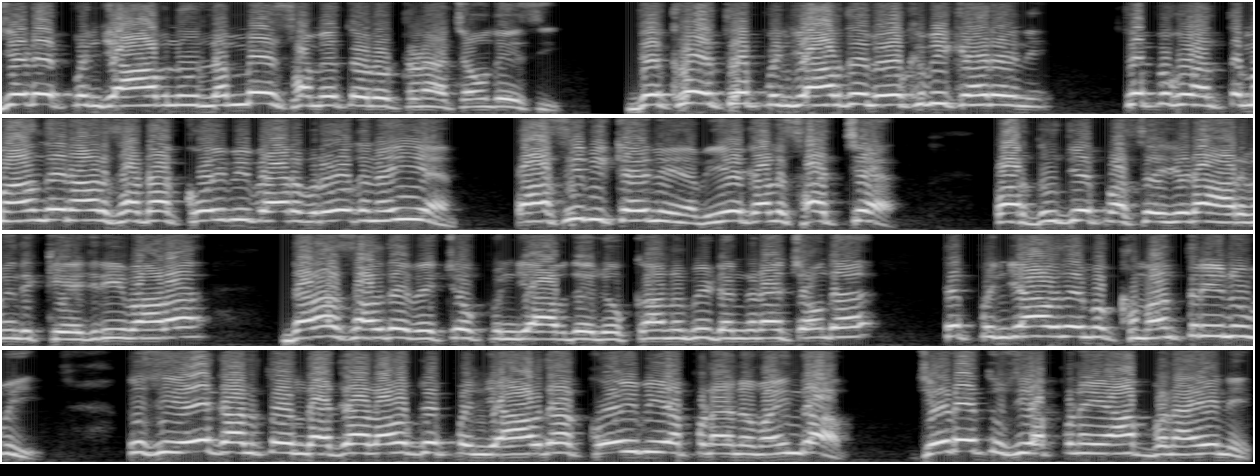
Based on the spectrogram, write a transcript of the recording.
ਜਿਹੜੇ ਪੰਜਾਬ ਨੂੰ ਲੰਮੇ ਸਮੇਂ ਤੋਂ ਲੁੱਟਣਾ ਚਾਹੁੰਦੇ ਸੀ। ਦੇਖੋ, ਇੱਥੇ ਪੰਜਾਬ ਦੇ ਲੋਕ ਵੀ ਕਹਿ ਰਹੇ ਨੇ ਕਿ ਭਗਵੰਤ ਮਾਨ ਦੇ ਨਾਲ ਸਾਡਾ ਕੋਈ ਵੀ ਵੈਰ ਵਿਰੋਧ ਨਹੀਂ ਹੈ। ਤਾਂ ਅਸੀਂ ਵੀ ਕਹਿੰਦੇ ਆ ਵੀ ਇਹ ਗੱਲ ਸੱਚ ਹੈ। ਪਰ ਦੂਜੇ ਪਾਸੇ ਜਿਹੜਾ ਅਰਵਿੰਦ ਕੇਜਰੀਵਾਲ ਆ, ਦਰਅਸਲ ਦੇ ਵਿੱਚ ਉਹ ਪੰਜਾਬ ਦੇ ਲੋਕਾਂ ਨੂੰ ਵੀ ਡੰਗਣਾ ਚਾਹੁੰਦਾ ਤੇ ਪੰਜਾਬ ਦੇ ਮੁੱਖ ਮੰਤਰੀ ਨੂੰ ਵੀ। ਤੁਸੀਂ ਇਹ ਗੱਲ ਤੋਂ ਅੰਦਾਜ਼ਾ ਲਾਓ ਕਿ ਪੰਜਾਬ ਦਾ ਕੋਈ ਵੀ ਆਪਣਾ ਨੁਮਾਇੰਦਾ ਜਿਹੜੇ ਤੁਸੀਂ ਆਪਣੇ ਆਪ ਬਣਾਏ ਨੇ,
